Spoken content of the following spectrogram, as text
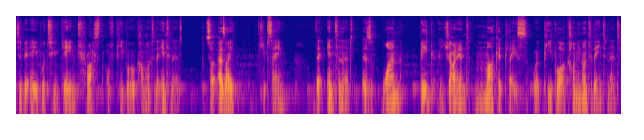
to be able to gain trust of people who come onto the internet. So, as I keep saying, the internet is one big giant marketplace where people are coming onto the internet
